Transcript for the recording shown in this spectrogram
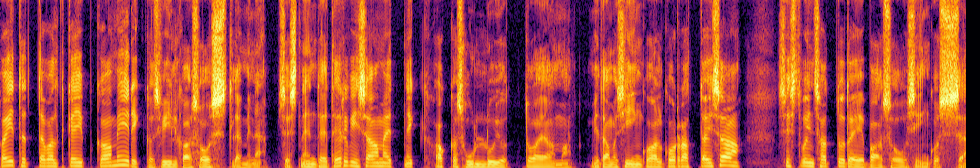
väidetavalt käib ka Ameerikas vilgas ostlemine, sest nende terviseametnik hakkas hullu juttu ajama, mida ma siinkohal korrata ei saa, sest võin sattuda ebasoosingusse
